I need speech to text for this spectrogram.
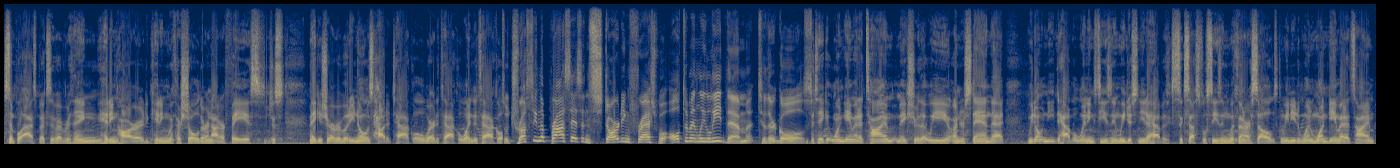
simple aspects of everything, hitting hard, hitting with our shoulder, not our face, just making sure everybody knows how to tackle, where to tackle, when to tackle. So trusting the process and starting fresh will ultimately lead them to their goals. To take it one game at a time, make sure that we understand that we don't need to have a winning season, we just need to have a successful season within ourselves. We need to win one game at a time,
